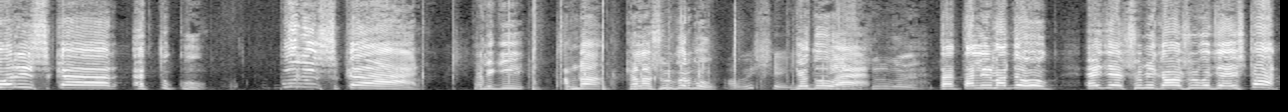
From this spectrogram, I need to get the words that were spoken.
পরিষ্কার এতটুকু। পুরস্কার তাহলে কি আমরা খেলা শুরু করব? অবশ্যই। যেহেতু হ্যাঁ। তা তালির মাঝে হোক এই যে সুমি খাওয়া শুরু করছে স্টার্ট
